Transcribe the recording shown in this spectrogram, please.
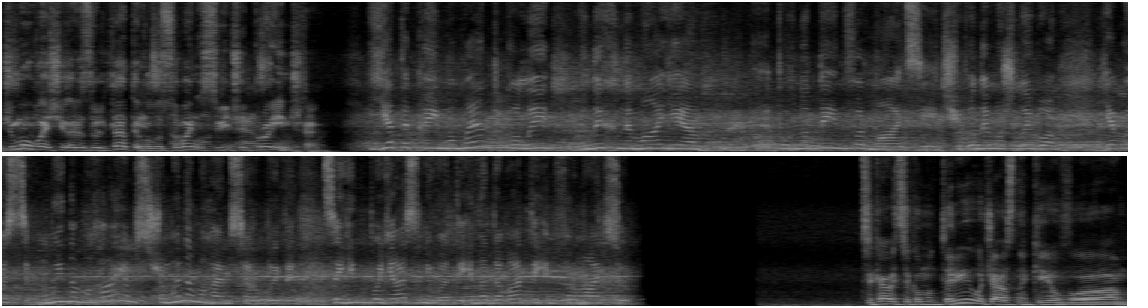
Чому ваші результати голосувань свідчать про інше? Є такий момент, коли в них немає повноти інформації, чи вони можливо якось ми намагаємося, що ми намагаємося робити, це їм пояснювати і надавати інформацію. Цікаві ці коментарі учасників е,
